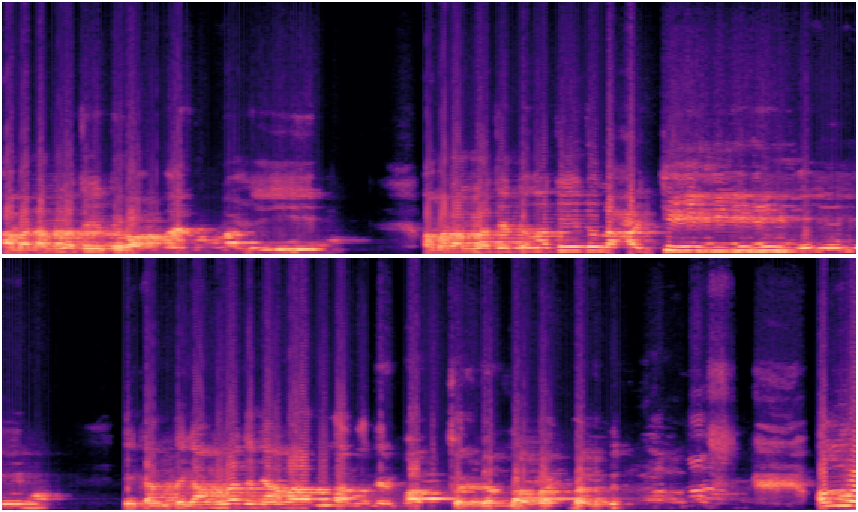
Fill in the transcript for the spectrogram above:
আমার আল্লাহ যেহেতু রহমান রাহিম আমার আল্লাহ যে হাকিম, এখান থেকে আমরা যদি আমার আল্লাহ আমাদের মাফ করবে আল্লাহু আল্লাহ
